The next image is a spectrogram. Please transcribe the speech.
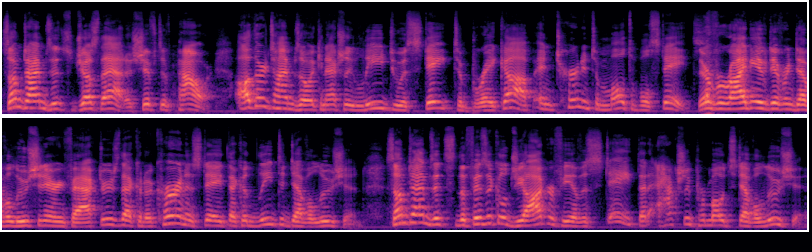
Sometimes it's just that, a shift of power. Other times, though, it can actually lead to a state to break up and turn into multiple states. There are a variety of different devolutionary factors that could occur in a state that could lead to devolution. Sometimes it's the physical geography of a state that actually promotes devolution.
